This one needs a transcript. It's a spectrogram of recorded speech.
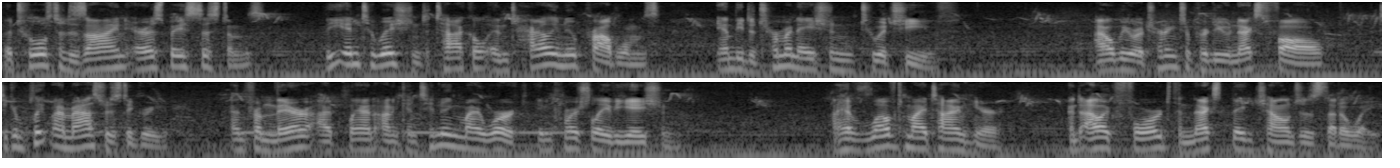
the tools to design aerospace systems, the intuition to tackle entirely new problems, and the determination to achieve. I will be returning to Purdue next fall to complete my master's degree, and from there I plan on continuing my work in commercial aviation. I have loved my time here, and I look forward to the next big challenges that await.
